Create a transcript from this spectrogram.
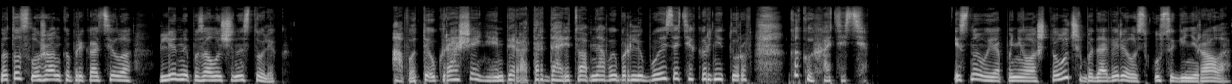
Но тут служанка прикатила длинный позолоченный столик. «А вот и украшение. Император дарит вам на выбор любой из этих гарнитуров. Какой хотите?» И снова я поняла, что лучше бы доверилась вкусу генерала.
